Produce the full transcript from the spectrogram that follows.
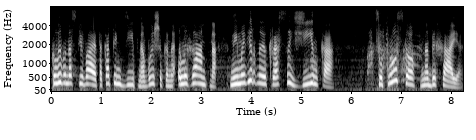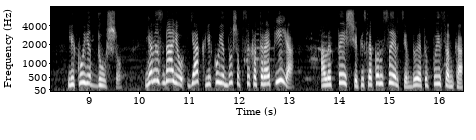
Коли вона співає, така тендітна, вишукана, елегантна, неймовірної краси жінка, це просто надихає, лікує душу. Я не знаю, як лікує душу психотерапія, але те, що після концертів дуету писанка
